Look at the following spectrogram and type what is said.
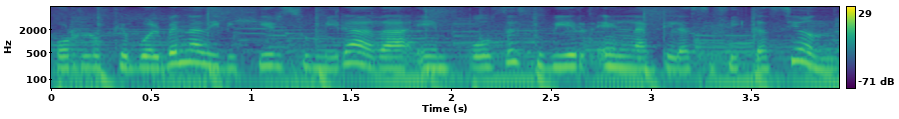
por lo que vuelven a dirigir su mirada en pos de subir en la clasificación.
